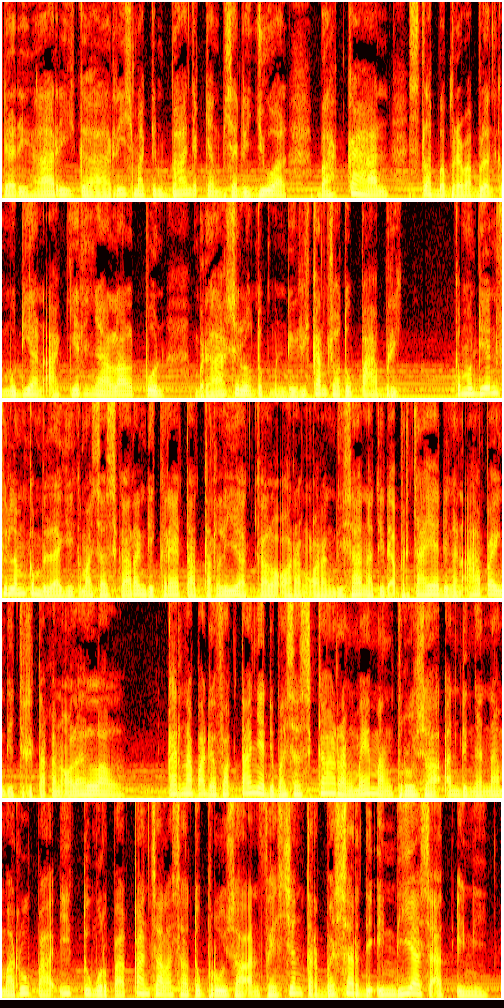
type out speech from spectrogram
dari hari ke hari semakin banyak yang bisa dijual. Bahkan setelah beberapa bulan kemudian akhirnya Lal pun berhasil untuk mendirikan suatu pabrik. Kemudian film kembali lagi ke masa sekarang di kereta terlihat kalau orang-orang di sana tidak percaya dengan apa yang diceritakan oleh Lal. Karena pada faktanya di masa sekarang memang perusahaan dengan nama rupa itu merupakan salah satu perusahaan fashion terbesar di India saat ini.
